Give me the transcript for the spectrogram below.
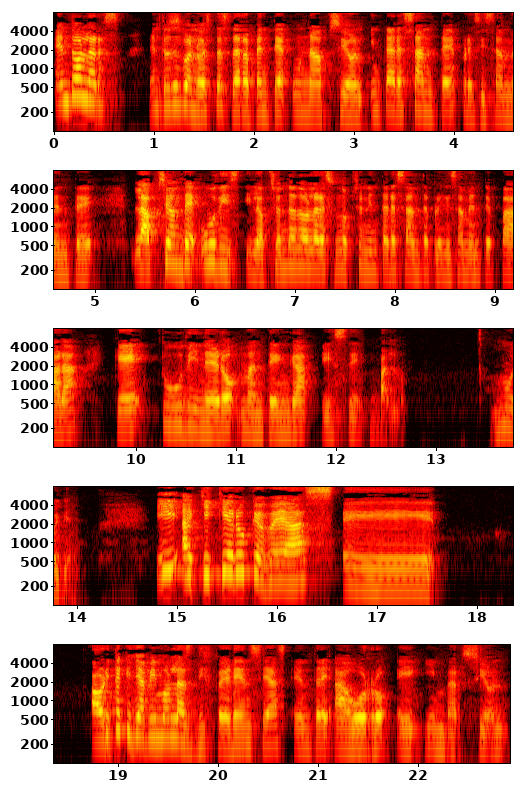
en dólares. Entonces, bueno, esta es de repente una opción interesante, precisamente. La opción de UDIs y la opción de dólares es una opción interesante precisamente para que tu dinero mantenga ese valor. Muy bien. Y aquí quiero que veas, eh, ahorita que ya vimos las diferencias entre ahorro e inversión,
